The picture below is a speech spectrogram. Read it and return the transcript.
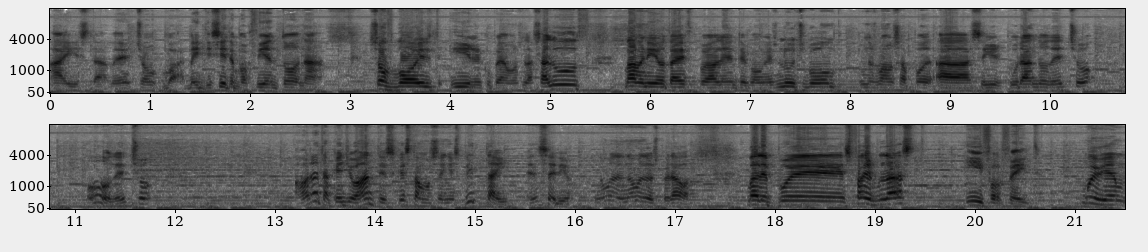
Ahí está, de hecho, 27%, nada. Soft Boiled y recuperamos la salud. Va a venir otra vez probablemente con Sludge Bomb. Nos vamos a, seguir curando, de hecho. Oh, de hecho... Ahora ataqué yo antes, que estamos en Speed Tie. En serio, no me, no me lo esperaba. Vale, pues Fire Blast y Forfeit. Muy bien,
